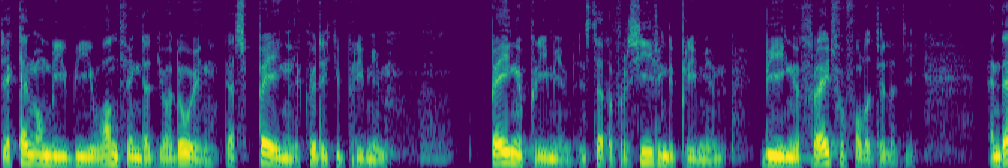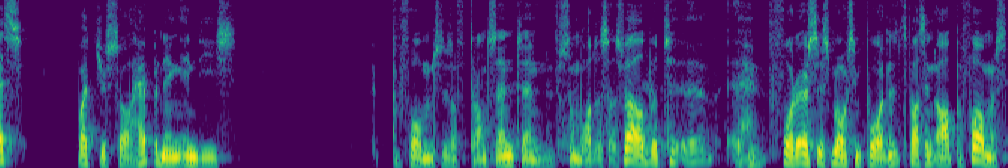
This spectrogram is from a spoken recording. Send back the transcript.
there can only be one thing that you're doing. That's paying liquidity premium, paying a premium instead of receiving the premium, being afraid for volatility, and that's what you saw happening in these performances of Transtrend and some others as well. But uh, for us, it's most important. It was in our performance.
